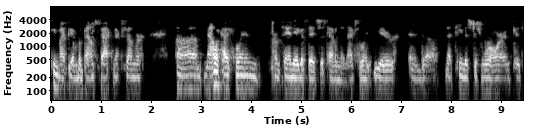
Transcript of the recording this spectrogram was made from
he might be able to bounce back next summer. Uh, Malachi Flynn from San Diego State's just having an excellent year, and uh, that team is just roaring because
